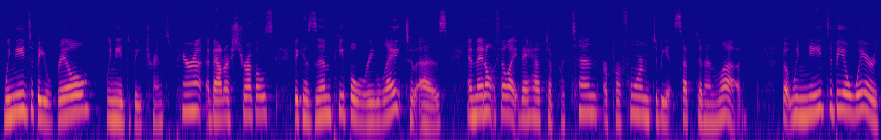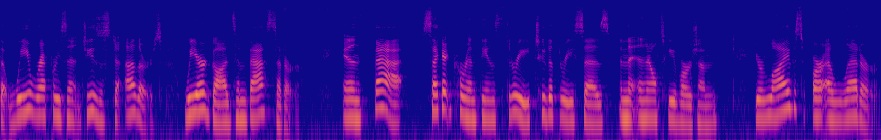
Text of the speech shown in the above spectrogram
We need to be real. We need to be transparent about our struggles because then people relate to us and they don't feel like they have to pretend or perform to be accepted and loved. But we need to be aware that we represent Jesus to others. We are God's ambassador. In fact, 2 Corinthians 3 2 to 3 says in the NLT version, Your lives are a letter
